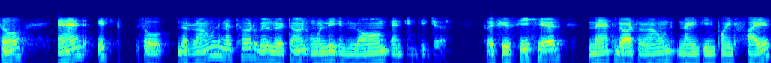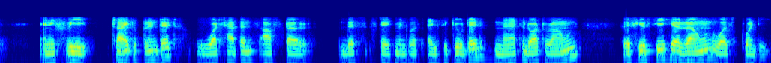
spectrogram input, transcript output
So and it so the round method will return only in long and integer. So if you see here math dot round 19.5 and if we try to print it, what happens after this statement was executed? Math dot round. So if you see here round was 20.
